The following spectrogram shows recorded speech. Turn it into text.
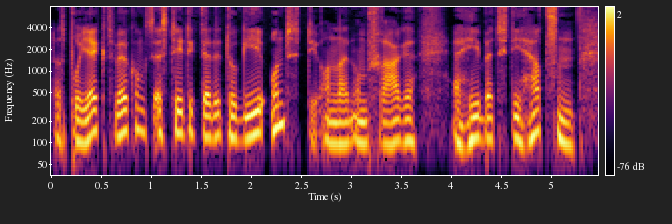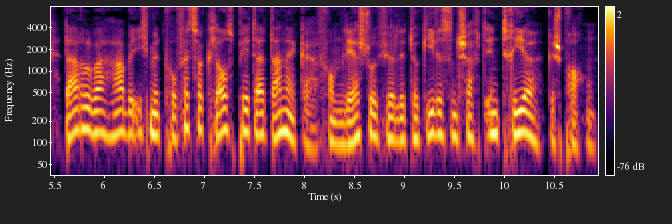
Das Projekt Wirkungsästhetik der Liturgie und die Online-Umfrage Erhebet die Herzen. Darüber habe ich mit Professor Klaus-Peter Dannecker vom Lehrstuhl für Liturgiewissenschaft in Trier gesprochen.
